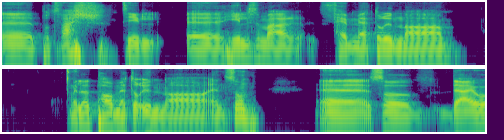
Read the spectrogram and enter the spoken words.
eh, på tvers til eh, Hill, som er fem meter unna Eller et par meter unna Enson. Eh, så det er jo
